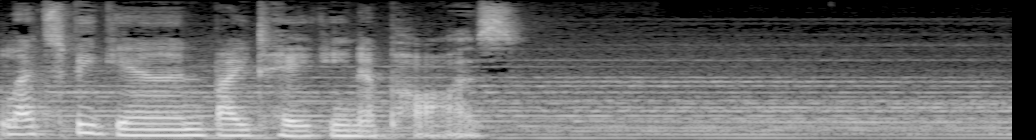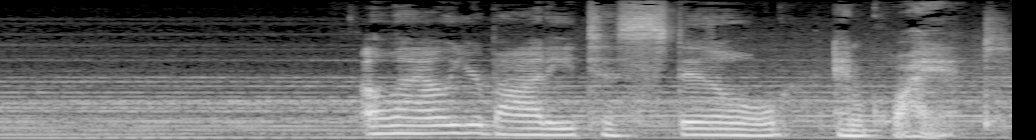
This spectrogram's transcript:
Let's begin by taking a pause. Allow your body to still and quiet.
